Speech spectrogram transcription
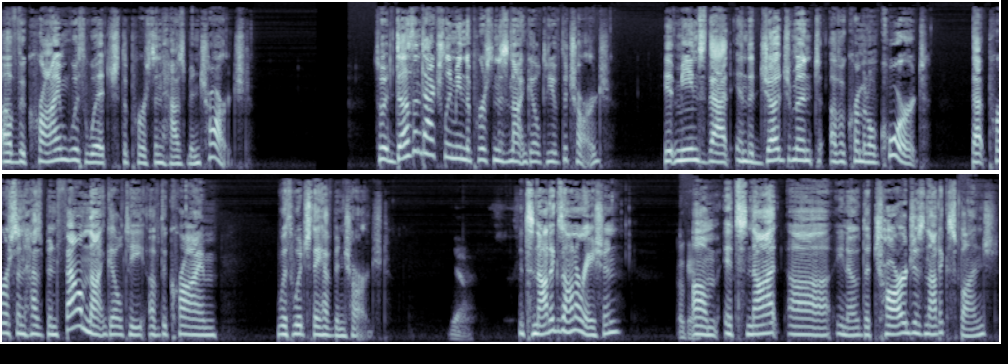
of the crime with which the person has been charged. So it doesn't actually mean the person is not guilty of the charge. It means that in the judgment of a criminal court, that person has been found not guilty of the crime with which they have been charged. Yeah. It's not exoneration. Okay. Um, it's not, uh, you know, the charge is not expunged.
